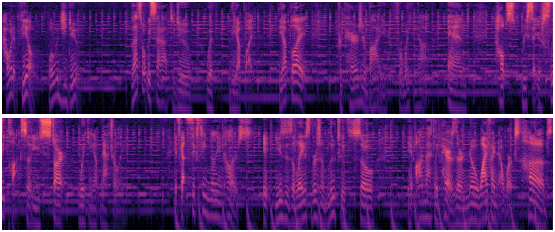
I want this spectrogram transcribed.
How would it feel? What would you do? That's what we set out to do with the Uplight. The Uplight prepares your body for waking up and helps reset your sleep clock so you start waking up naturally. It's got 16 million colors. It uses the latest version of Bluetooth so it automatically pairs. There are no Wi Fi networks, hubs,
